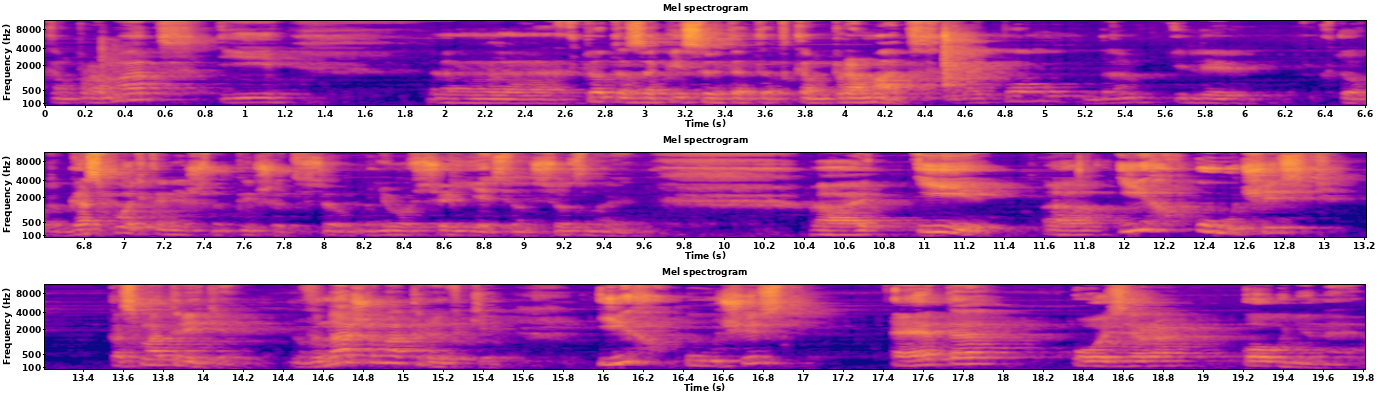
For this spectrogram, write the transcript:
компромат, и э, кто-то записывает этот компромат, Пол, да, или кто-то, Господь, конечно, пишет все, у него все есть, он все знает. Э, и э, их участь, посмотрите, в нашем отрывке, их участь – это озеро огненное.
